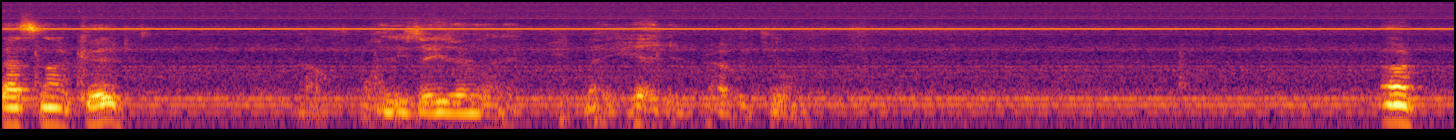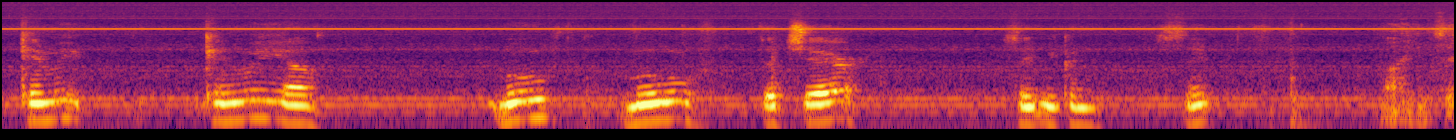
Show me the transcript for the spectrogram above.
That's not good. No. One of these days Uh, can we, can we, uh, move, move the chair so you can sit? I can say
